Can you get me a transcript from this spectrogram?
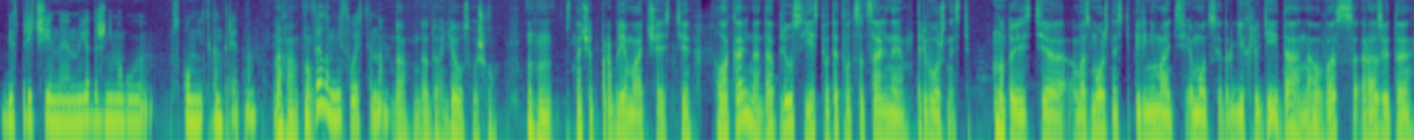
без причины, но я даже не могу вспомнить конкретно. Ага, ну, В целом не свойственно. да, да, да, я услышал. Мгм. Значит, проблема отчасти локальная, да, плюс есть вот эта вот социальная тревожность. Ну, то есть э, возможность перенимать эмоции других людей, да, она у вас развита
